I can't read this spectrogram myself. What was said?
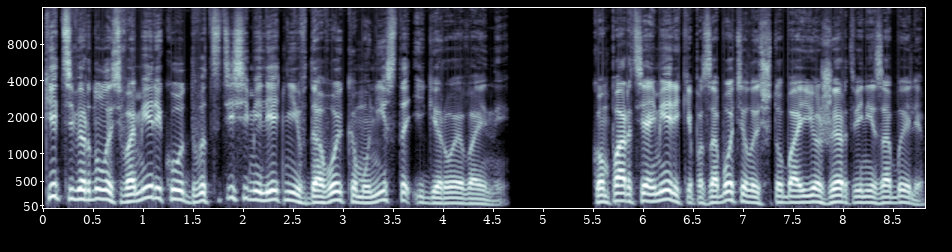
Китти вернулась в Америку 27-летней вдовой коммуниста и героя войны. Компартия Америки позаботилась, чтобы о ее жертве не забыли.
